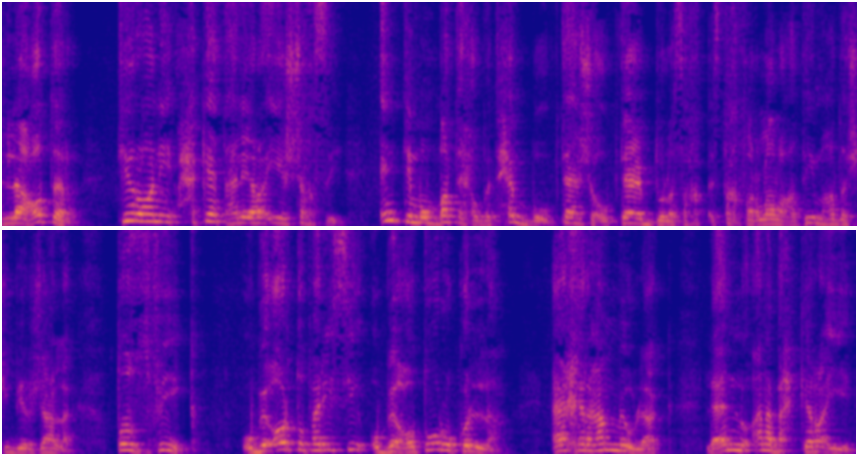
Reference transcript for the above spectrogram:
لعطر تيروني حكيت عليه رأيي الشخصي. أنت منبطح وبتحبه وبتعشقه وبتعبده لسخ... استغفر الله العظيم هذا شيء بيرجع لك. طز فيك وبأورتو باريسي وبعطوره كلها آخر همي ولك لأنه أنا بحكي رأيي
